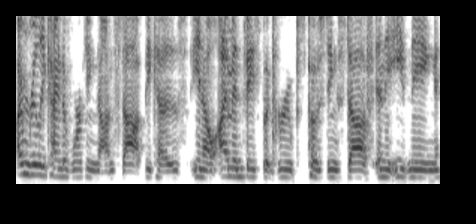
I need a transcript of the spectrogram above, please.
I'm really kind of working nonstop because, you know, I'm in Facebook groups posting stuff in the evening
